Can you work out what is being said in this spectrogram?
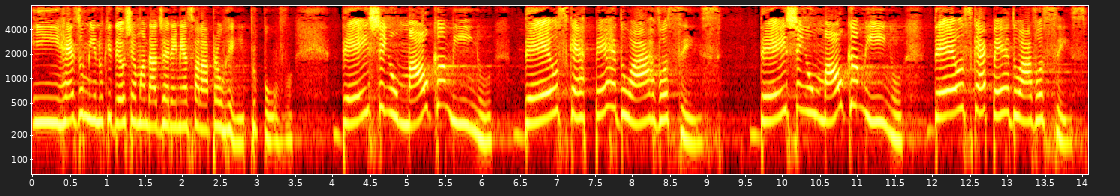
em, resumindo o que Deus tinha mandado Jeremias falar para o rei, para o povo. Deixem o mau caminho. Deus quer perdoar vocês. Deixem o mau caminho. Deus quer perdoar vocês.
